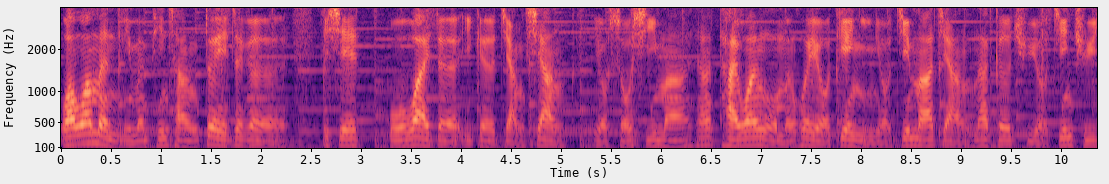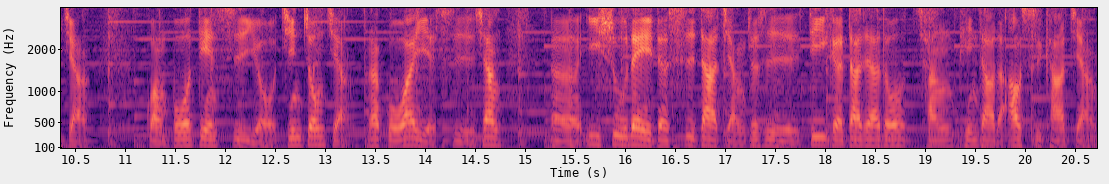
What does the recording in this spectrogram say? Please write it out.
娃娃们，你们平常对这个一些国外的一个奖项有熟悉吗？像台湾我们会有电影有金马奖，那歌曲有金曲奖，广播电视有金钟奖，那国外也是像。呃，艺术类的四大奖就是第一个大家都常听到的奥斯卡奖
